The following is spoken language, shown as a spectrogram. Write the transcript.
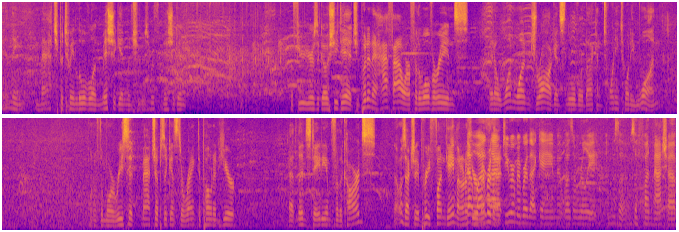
in the match between Louisville and Michigan when she was with Michigan a few years ago. She did. She put in a half hour for the Wolverines in a 1-1 draw against Louisville back in 2021. One of the more recent matchups against a ranked opponent here at Lynn Stadium for the Cards. That was actually a pretty fun game. I don't know that if you was, remember that. I do remember that game. It was a really, it was a, it was a fun matchup.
